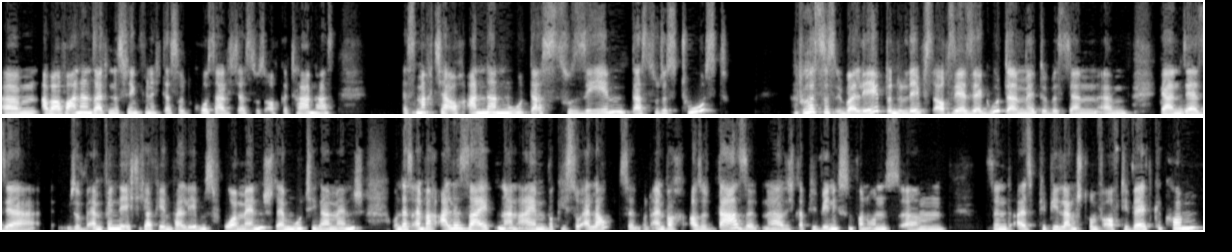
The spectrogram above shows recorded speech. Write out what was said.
Ähm, aber auf der anderen Seite, und deswegen finde ich das so großartig, dass du es auch getan hast, es macht ja auch anderen Mut, das zu sehen, dass du das tust. Du hast es überlebt und du lebst auch sehr, sehr gut damit. Du bist ja ein, ähm, ja ein sehr, sehr, so empfinde ich dich auf jeden Fall lebensfroher Mensch, der mutiger Mensch und dass einfach alle Seiten an einem wirklich so erlaubt sind und einfach also da sind. Ne? Also ich glaube, die wenigsten von uns ähm, sind als Pipi Langstrumpf auf die Welt gekommen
